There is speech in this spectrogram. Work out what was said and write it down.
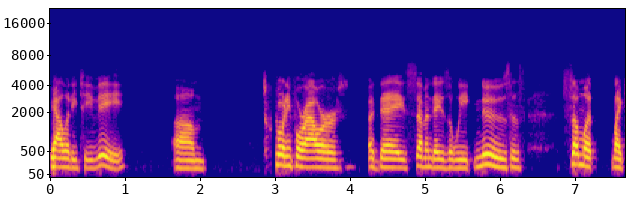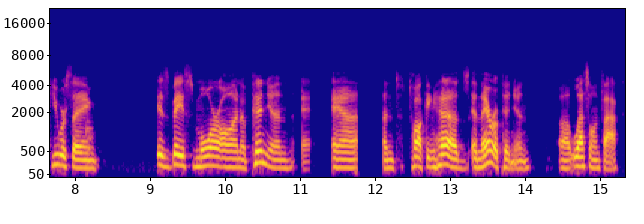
reality TV. Um, 24 hours a day, seven days a week news is somewhat, like you were saying, is based more on opinion and, and talking heads and their opinion, uh, less on fact.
